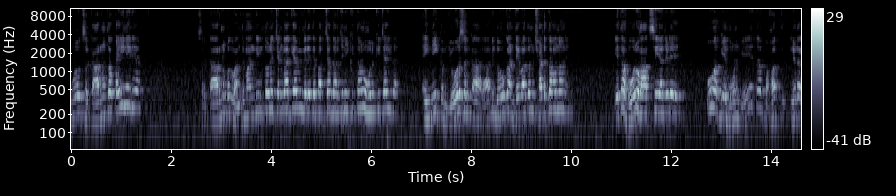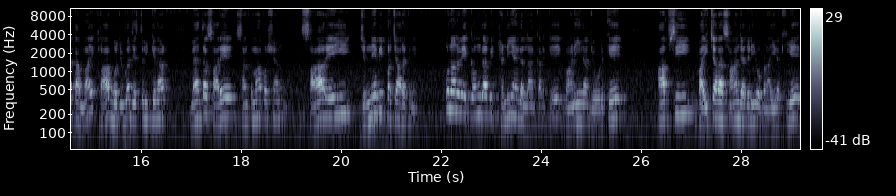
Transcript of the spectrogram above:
ਉਹ ਸਰਕਾਰ ਨੂੰ ਤਾਂ ਉਹ ਕਹਿ ਨਹੀਂ ਰਿਹਾ। ਸਰਕਾਰ ਨੂੰ ਭਗਵੰਤ ਮਾਨ ਦੀ ਨੂੰ ਤਾਂ ਉਹਨੇ ਚੰਗਾ ਕਿਹਾ ਵੀ ਮੇਰੇ ਤੇ ਪਰਚਾ ਦਰਜ ਨਹੀਂ ਕੀਤਾ, ਉਹਨੂੰ ਹੋਰ ਕੀ ਚਾਹੀਦਾ? ਇੰਨੀ ਕਮਜ਼ੋਰ ਸਰਕਾਰ ਆ ਵੀ 2 ਘੰਟੇ ਬਾਅਦ ਉਹਨੂੰ ਛੱਡਤਾ ਉਹਨਾਂ ਨੇ। ਇਹ ਤਾਂ ਹੋਰ ਹਾਦਸੇ ਆ ਜਿਹੜੇ ਉਹ ਅੱਗੇ ਹੋਣਗੇ, ਇਹ ਤਾਂ ਬਹੁਤ ਜਿਹੜਾ ਕੰਮ ਆ, ਇਹ ਖਰਾਬ ਹੋ ਜਾਊਗਾ ਜਿਸ ਤਰੀਕੇ ਨਾਲ। ਮੈਂ ਤਾਂ ਸਾਰੇ ਸੰਤ ਮਹਾਂਪੁਰਸ਼ਾਂ ਨੂੰ, ਸਾਰੇ ਹੀ ਜਿੰਨੇ ਵੀ ਪ੍ਰਚਾਰਕ ਨੇ, ਉਹਨਾਂ ਨੂੰ ਇਹ ਕਹੂੰਗਾ ਵੀ ਠੰਡੀਆਂ ਗੱਲਾਂ ਕਰਕੇ, ਬਾਣੀ ਨਾਲ ਜੋੜ ਕੇ ਆਪਸੀ ਭਾਈਚਾਰਾ ਸਾਂਝ ਆ ਜਿਹੜੀ ਉਹ ਬਣਾਈ ਰੱਖੀਏ,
